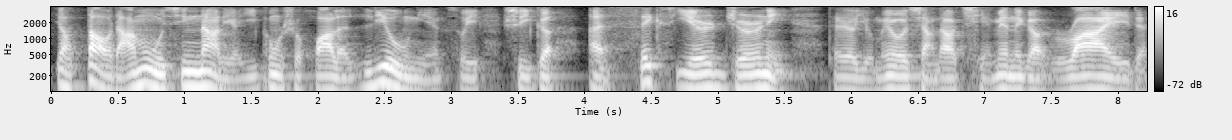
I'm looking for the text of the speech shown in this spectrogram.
要到达木星那里啊，一共是花了六年，所以是一个 a six-year journey。大家有没有想到前面那个 ride？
